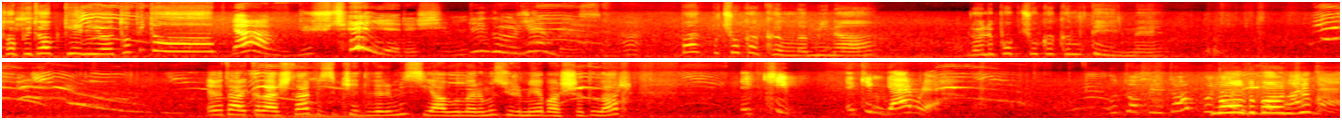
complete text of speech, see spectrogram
Topi top geliyor. Topi top. Ya düşeceğin yere şimdi göreceğim ben seni. Bak bu çok akıllı Mina. Lollipop çok akıllı değil mi? Evet arkadaşlar bizim kedilerimiz, yavrularımız yürümeye başladılar. Ekim. Ekim gel buraya. Bu topi top, bu Ne oldu lollipop, Boncuk? anne.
